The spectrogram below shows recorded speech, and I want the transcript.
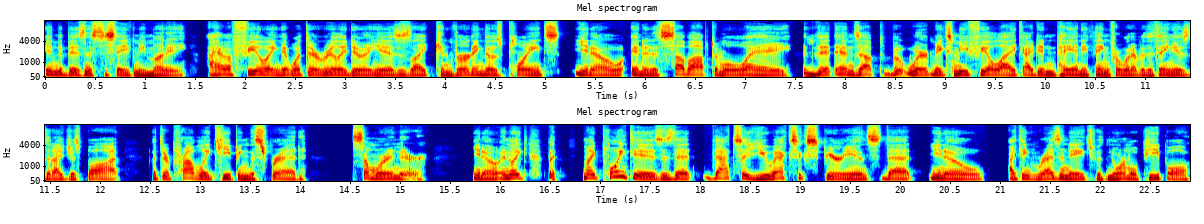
in the business to save me money. I have a feeling that what they're really doing is is like converting those points, you know, in a suboptimal way mm-hmm. that ends up but where it makes me feel like I didn't pay anything for whatever the thing is that I just bought, but they're probably keeping the spread somewhere in there. You know, and like but my point is is that that's a UX experience that, you know, I think resonates with normal people.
